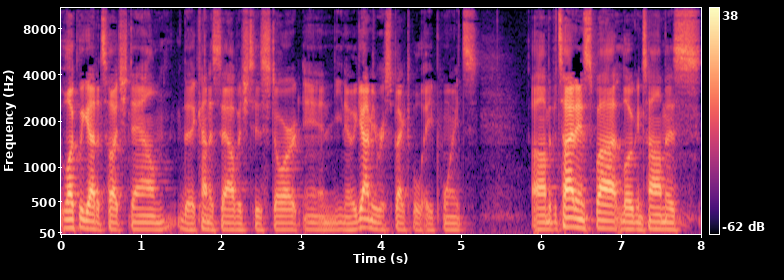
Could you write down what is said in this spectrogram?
Luckily, got a touchdown that kind of salvaged his start, and you know it got me respectable eight points. Um, at the tight end spot, Logan Thomas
